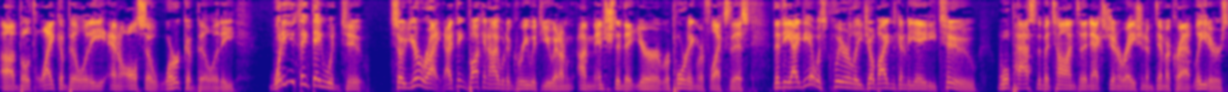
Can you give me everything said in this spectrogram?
uh, both likability and also workability. What do you think they would do? So you're right. I think Buck and I would agree with you, and I'm I'm interested that your reporting reflects this. That the idea was clearly Joe Biden's going to be 82. We'll pass the baton to the next generation of Democrat leaders.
